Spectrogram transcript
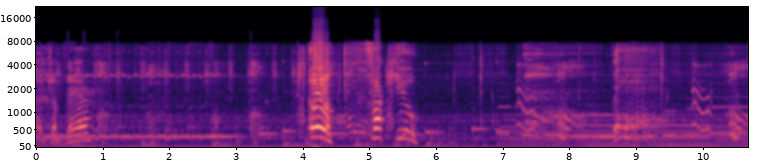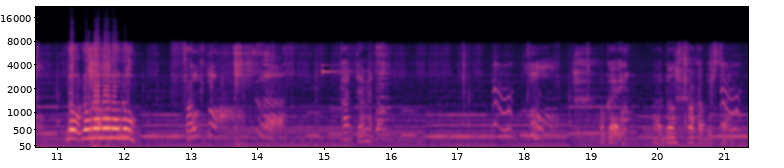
I'll jump there. Oh! Fuck you! No, no, no, no, no, no! Fuck! God damn it. Okay, now don't fuck up this time.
